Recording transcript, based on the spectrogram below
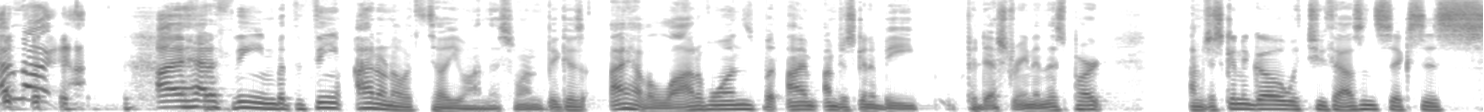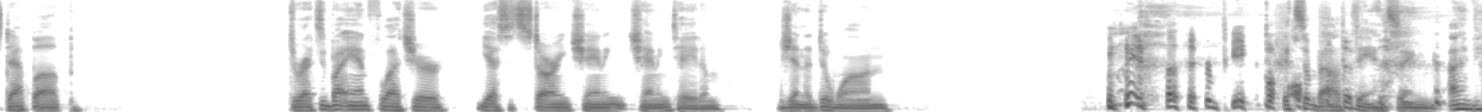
I'm not. I had a theme, but the theme I don't know what to tell you on this one because I have a lot of ones, but I'm I'm just going to be pedestrian in this part. I'm just going to go with 2006's Step Up, directed by Anne Fletcher. Yes, it's starring Channing Channing Tatum, Jenna Dewan. Other people. It's about dancing. I mean,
